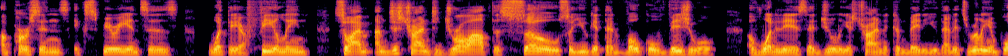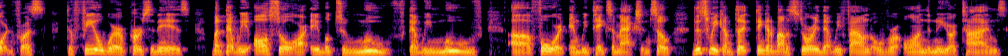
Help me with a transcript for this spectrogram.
a person's experiences, what they are feeling. So I'm I'm just trying to draw out the so so you get that vocal visual of what it is that Julie is trying to convey to you that it's really important for us to feel where a person is, but that we also are able to move, that we move uh, forward and we take some action. So this week, I'm t- thinking about a story that we found over on the New York Times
